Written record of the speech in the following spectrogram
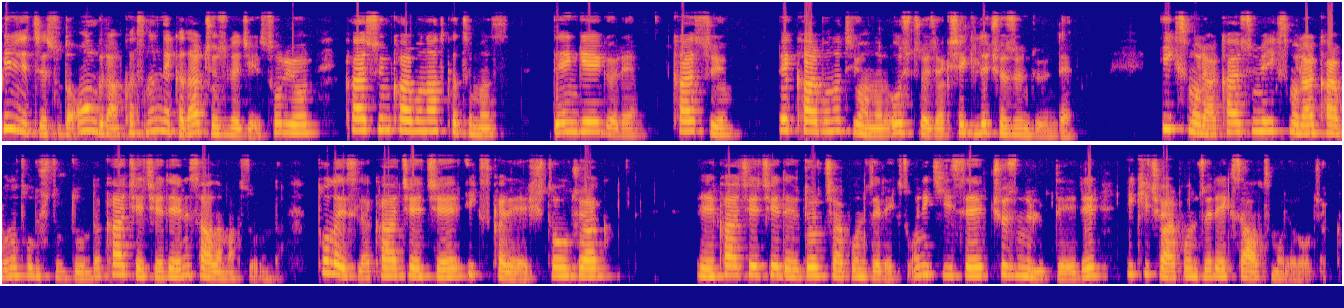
1 litre suda 10 gram katının ne kadar çözüleceği soruyor. Kalsiyum karbonat katımız dengeye göre kalsiyum ve karbonat iyonları oluşturacak şekilde çözündüğünde X molar kalsiyum ve X molar karbonat oluşturduğunda KÇÇ değerini sağlamak zorunda. Dolayısıyla KÇÇ X kareye eşit olacak. E, KÇÇ değeri 4 çarpı 10 üzeri eksi 12 ise çözünürlük değeri 2 çarpı 10 üzeri eksi 6 molar olacak.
